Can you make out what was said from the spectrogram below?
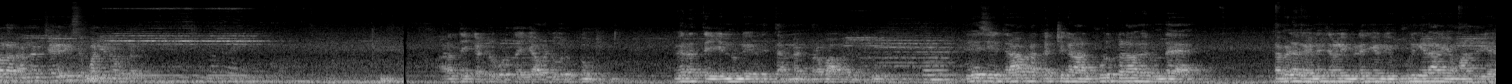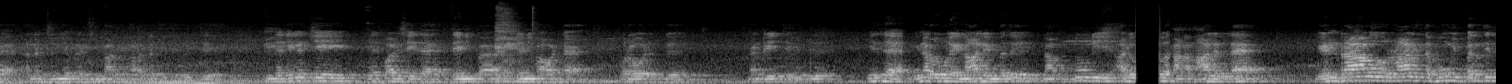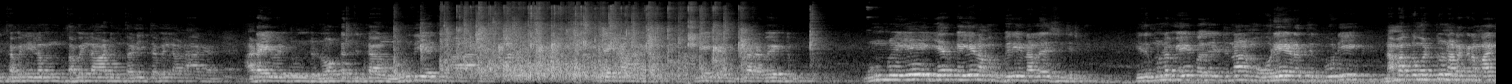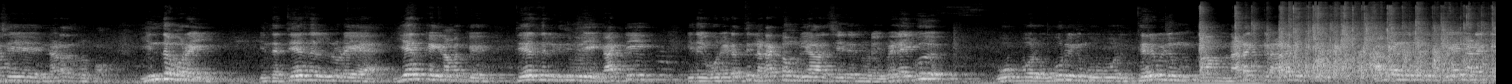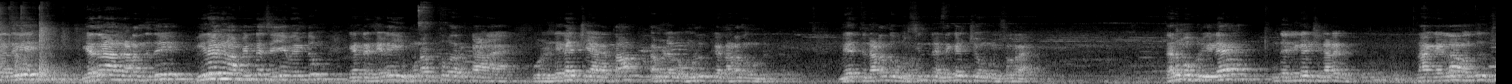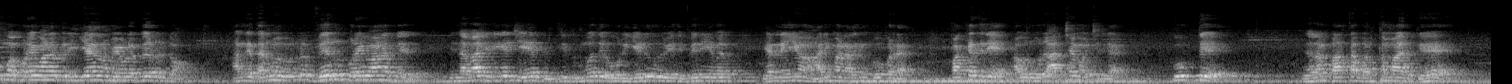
ஒருங்கிணைப்பாளர் அண்ணன் ஜெகதீச பாண்டியன் அவர்கள். அறத்தை கற்றுக் கொடுத்த ஐயா வள்ளுவருக்கும் வீரத்தை எண்ணுள்ளே விதித்த அண்ணன் பிரபாகரனுக்கும் தேசிய திராவிட கட்சிகளால் குழுக்களாக இருந்த தமிழக இளைஞர்களையும் இளைஞர்களையும் புலிகளாக மாற்றிய அண்ணன் சிந்தியபிள்ளை சீமானுக்கு வணக்கத்தை தெரிவித்து இந்த நிகழ்ச்சியை ஏற்பாடு செய்த தேனி தேனி மாவட்ட உறவுகளுக்கு நன்றியை தெரிவித்து இந்த இனப்படுகொலை நாள் என்பது நாம் கூடி அடுவதற்கான நாள் அல்ல என்றாவது ஒரு நாள் இந்த பூமி பந்தில் தமிழீழமும் தமிழ்நாடும் தனி தமிழ்நாடாக அடைய வேண்டும் என்ற நோக்கத்திற்காக உறுதியேற்ற பெற வேண்டும். உண்மையே இயற்கையே நமக்கு பெரிய நல்லது செஞ்சிருக்கு. இதுக்கு முன்னமே பதினெட்டுனா நம்ம ஒரே இடத்தில் கூடி நமக்கு மட்டும் நடக்கிற மாதிரி செய்- நடந்துருப்போம் இந்த முறை இந்த தேர்தலினுடைய இயற்கை நமக்கு தேர்தல் விதிமுறையை காட்டி இதை ஒரு இடத்தில் நடக்க முடியாத செய்ததனுடைய விளைவு ஒவ்வொரு ஊரிலும் ஒவ்வொரு தெருவிலும் நாம் நடக்கிற அளவு தமிழர்களுக்கு ஏன் நடக்கிறது? எதனால் நடந்தது? பிறகு நாம் என்ன செய்ய வேண்டும் என்ற நிலையை உணர்த்துவதற்கான ஒரு நிகழ்ச்சியாகத்தான் தமிழகம் முழுக்க நடந்து கொண்டிருக்கிறது. நேற்று நடந்த ஒரு சின்ன நிகழ்ச்சி உங்களுக்கு சொல்கிறேன் தருமபுரியில் இந்த நிகழ்ச்சி நடக்குது. நாங்கள் எல்லாம் வந்து சும்மா குறைவான பேர் எங்கேயாவது நம்ம எவ்வளோ பேர் இருக்கோம். அங்கே தருமபுரியில் வெறும் குறைவான பேர். இந்த மாதிரி நிகழ்ச்சி ஏற்படுத்தி இருக்கும்போது ஒரு எழுபது வயது பெரியவர் என்னையும் அரிமானாரையும் கூப்பிட்றார். பக்கத்திலே அவர் ஒரு அச்சம் வச்சிருக்கார். கூப்பிட்டு இதெல்லாம் பார்த்தா வருத்தமாக இருக்குது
